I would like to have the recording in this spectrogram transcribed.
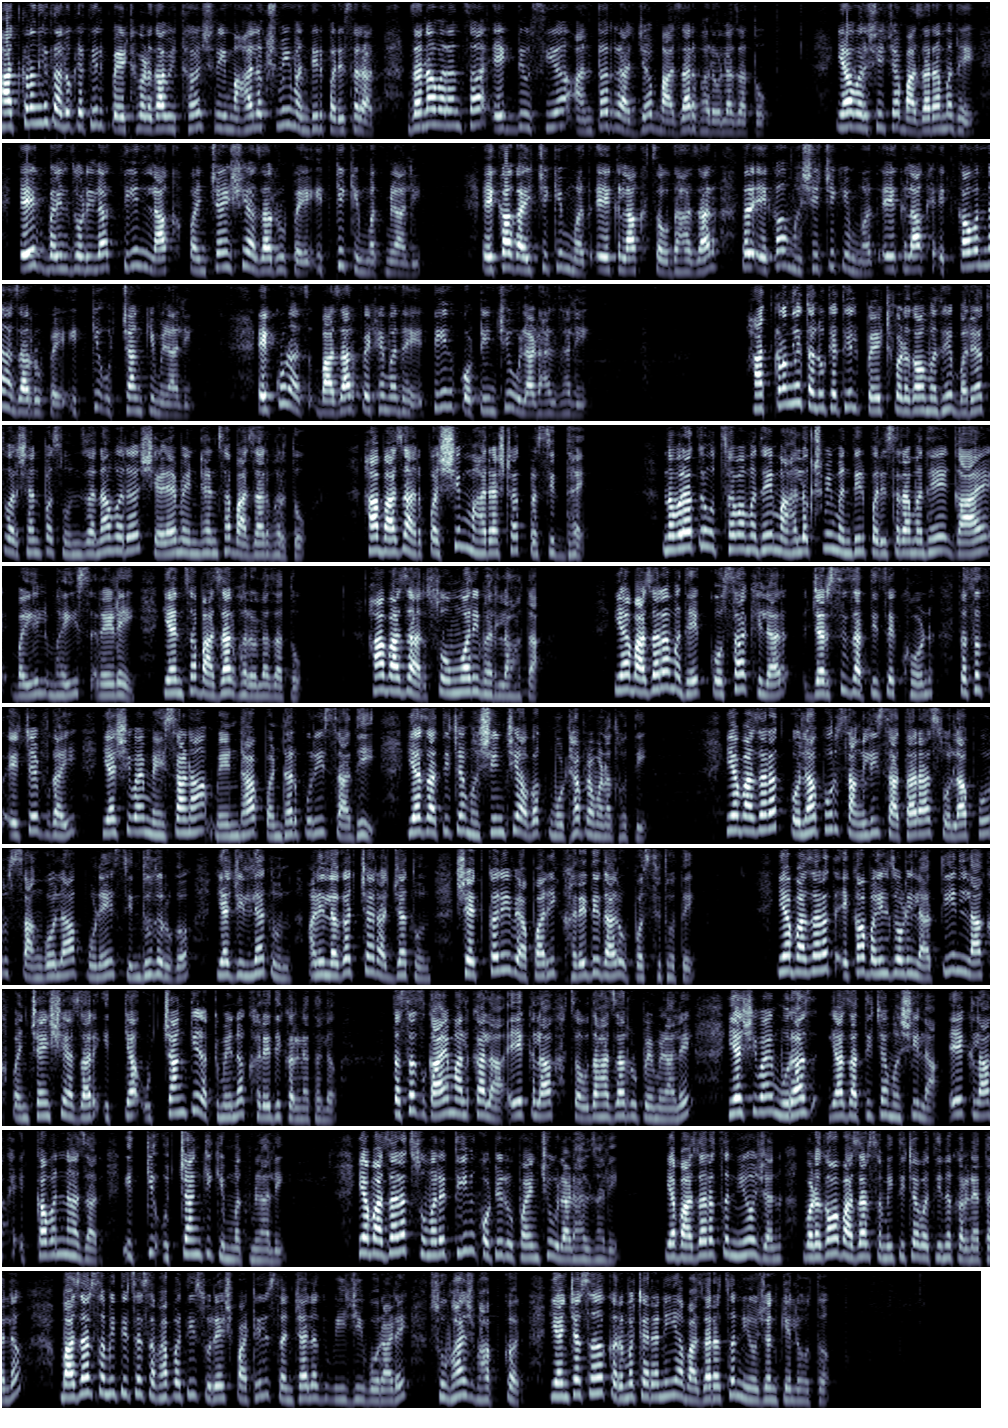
हातकणंगले तालुक्यातील पेठवडगाव इथं श्री महालक्ष्मी मंदिर परिसरात जनावरांचा एक दिवसीय आंतरराज्य बाजार भरवला जातो. या वर्षीच्या बाजारामध्ये एक बैलजोडीला तीन लाख पंच्याऐंशी हजार रुपये इतकी किंमत मिळाली. एका गाईची किंमत एक लाख चौदा हजार तर एका म्हशीची किंमत एक लाख एक्कावन्न हजार रुपये इतकी उच्चांकी मिळाली. एकूणच बाजारपेठेमध्ये तीन कोटींची उलाढाल झाली. हातकणंगले तालुक्यातील पेठ वडगावमध्ये बऱ्याच वर्षांपासून जनावरं शेळ्या मेंढ्यांचा बाजार भरतो. हा बाजार पश्चिम महाराष्ट्रात प्रसिद्ध आहे. नवरात्र उत्सवामध्ये महालक्ष्मी मंदिर परिसरामध्ये गाय बैल म्हैस रेडे यांचा बाजार भरवला जातो. हा बाजार सोमवारी भरला होता. या बाजारामध्ये कोसा खिलार जर्सी जातीचे खोंड तसंच एच एफ गाई याशिवाय मेहसाणा मेंढा पंढरपुरी साधी या जातीच्या म्हशींची आवक मोठ्या प्रमाणात होती. या बाजारात कोल्हापूर सांगली सातारा सोलापूर सांगोला पुणे सिंधुदुर्ग या जिल्ह्यातून आणि लगतच्या राज्यातून शेतकरी व्यापारी खरेदीदार उपस्थित होते. या बाजारात एका बैलजोडीला तीन लाख पंच्याऐंशी हजार इतक्या उच्चांकी रकमेनं खरेदी करण्यात आलं. तसंच गाय मालकाला एक लाख चौदा हजार रुपये मिळाले. याशिवाय मुराज या जातीच्या म्हशीला एक लाख एक्कावन्न हजार इतकी उच्चांकी किंमत मिळाली. या बाजारात सुमारे तीन कोटी रुपयांची उलाढाल झाली. या बाजाराचं नियोजन वडगाव बाजार समितीच्या वतीनं करण्यात आलं. बाजार समितीचे सभापती सुरेश पाटील संचालक व्ही जी बोराडे सुभाष भापकर यांच्यासह कर्मचाऱ्यांनी या बाजाराचं नियोजन केलं होतं.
